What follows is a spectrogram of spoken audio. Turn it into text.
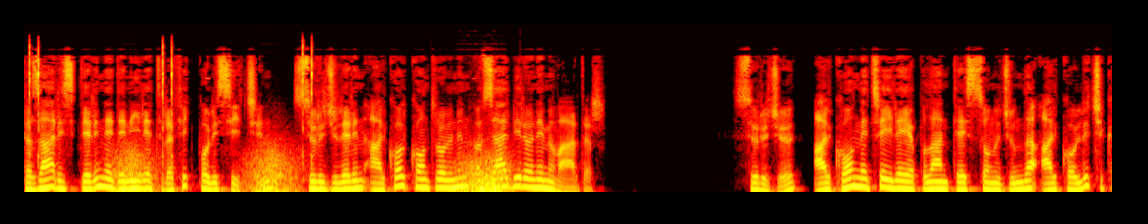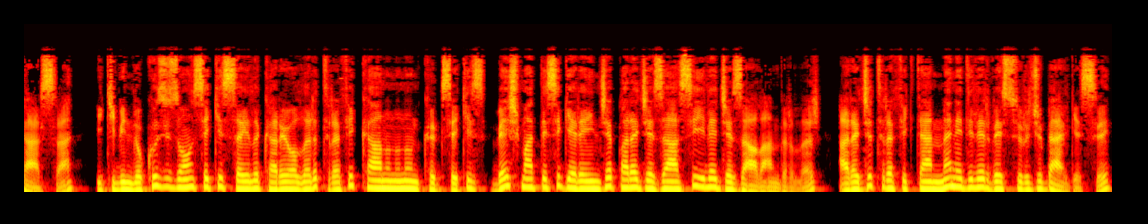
Kaza riskleri nedeniyle trafik polisi için, sürücülerin alkol kontrolünün özel bir önemi vardır. Sürücü, alkol metre ile yapılan test sonucunda alkollü çıkarsa, 2918 sayılı Karayolları Trafik Kanunu'nun 48.5 maddesi gereğince para cezası ile cezalandırılır, aracı trafikten men edilir ve sürücü belgesi,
